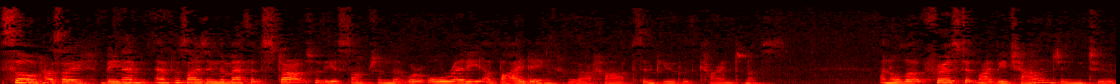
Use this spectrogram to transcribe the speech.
So, as I've been em- emphasizing, the method starts with the assumption that we're already abiding with our hearts imbued with kindness. And although at first it might be challenging to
